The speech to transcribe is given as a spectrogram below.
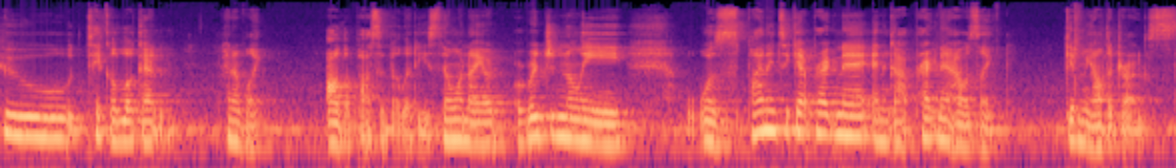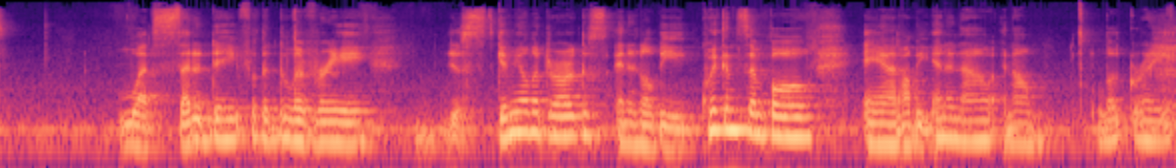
to take a look at kind of like all the possibilities. And when I originally was planning to get pregnant and got pregnant, I was like, give me all the drugs. Let's set a date for the delivery. Just give me all the drugs and it'll be quick and simple and I'll be in and out and I'll look great,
